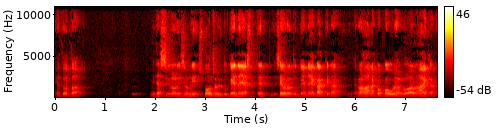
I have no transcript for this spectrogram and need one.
ja tota, mitä siinä oli, se oli sponsoritukena ja sitten seuratukena ja kaikkena rahana koko urheilualan aikana,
